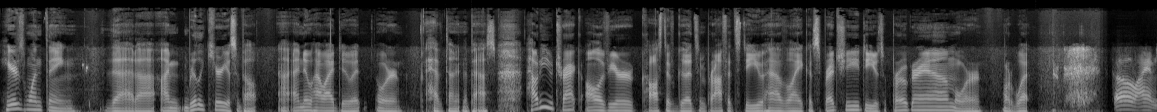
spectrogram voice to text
Here's one thing that uh, I'm really curious about. I I know how I do it, or have done it in the past. How do you track all of your cost of goods and profits? Do you have like a spreadsheet? Do you use a program, or or what? oh, I am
